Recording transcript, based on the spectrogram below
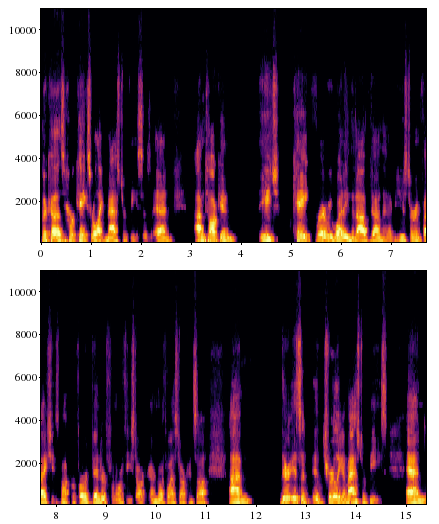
because her cakes are like masterpieces. And I'm talking each cake for every wedding that I've done that I've used her. In fact, she's my preferred vendor for Northeast or Northwest Arkansas. Um, there, it's a, a truly a masterpiece, and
